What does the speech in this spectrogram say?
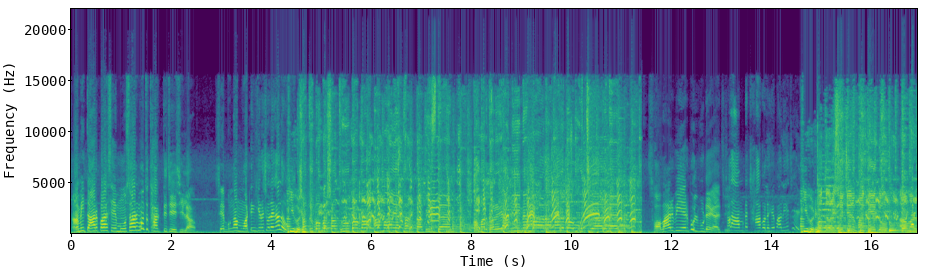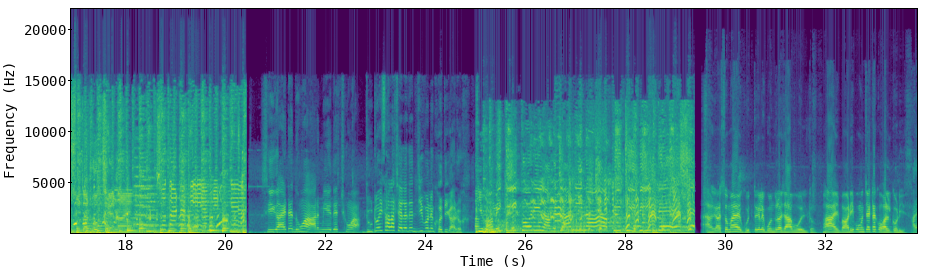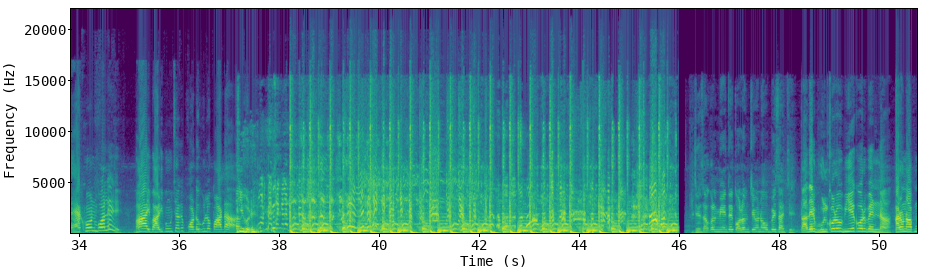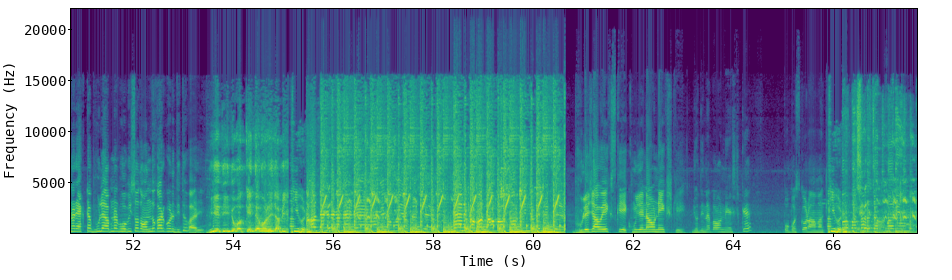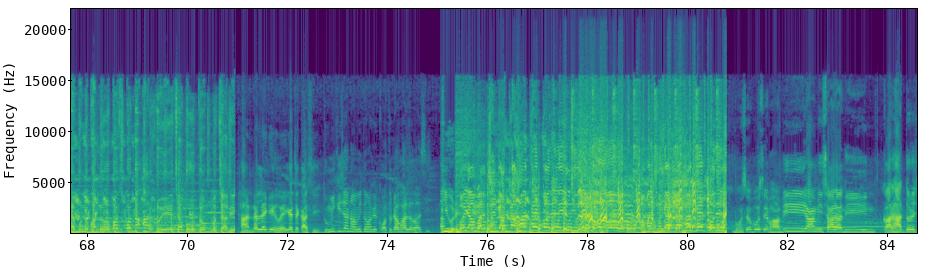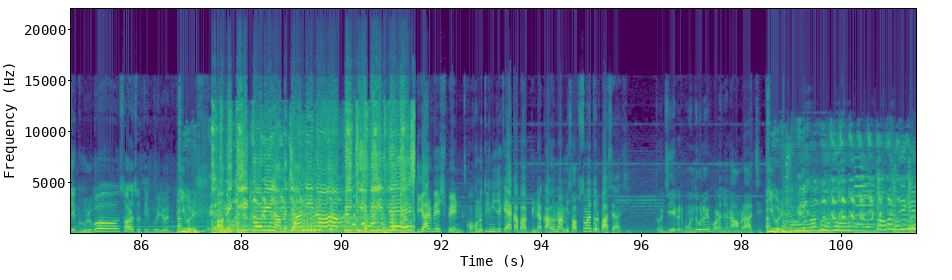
আমি তার পাশে মশার মতো থাকতে চেয়েছিলাম। সে বোঙা মর্টিং জেলে চলে গেল? সাধু বাবা সাধু বাবা আমায় আমার ঘরে আমি মেম্বার আমার বউ চেয়ারম্যান সবার বিয়ের ফুল ফুটে গেছে। শালা আমটা ছাগল লেখে পালিয়েছে? তোর সুচের ফাঁকে গো আমার সুতা ঢুকছে নাই। সুতাটা কি এমনি ঢুকে? সিগারেটে ধোঁয়া আর মেয়েদের ছোঁয়া। দুটোই শালা ছেলেদের জীবনে ক্ষতিকারক। আমি কি করিলাম জানি না পৃথিবীতে এসে আগের সময় ঘুরতে গেলে বন্ধুরা যা বলতো ভাই বাড়ি পৌঁছে একটা কল করিস আর এখন বলে ভাই বাড়ি পৌঁছে আগে ফটোগুলো পাঠা যে সকল মেয়েদের কলম চেপানো অভ্যেস আছে তাদের ভুল করেও বিয়ে করবেন না কারণ আপনার একটা ভুলে আপনার ভবিষ্যৎ অন্ধকার করে দিতে পারে বিয়ে দিয়ে দেবো কেঁদে মরে যাবি ভুলে যাও এক্স কে খুঁজে নাও নেক্সট কে। যদি না পাও নেক্সট কে প্রপোজ করো আমাকে। এমন ভালোবাসবো না আর হয়ে যাব ব্রহ্মচারী। ঠান্ডা লেগে হয়ে গেছে কাশি। তুমি কি জানো আমি তোমাকে কতটা ভালোবাসি? ওই আমার করলি চুরি বসে বসে ভাবি আমি সারাদিন কার হাত ধরে যে ঘুরবো? সরস্বতী পুজোর দিন। আমি কি করিলাম জানি না পৃথিবীতে। ডিয়ার বেস্ট ফ্রেন্ড কখনো তুই নিজেকে একা ভাববি না কারণ আমি সবসময় তোর পাশে আছি। তোর জিএফের বন্ধুগুলোকে পড়ার জন্য আমরা আছি। বাবু আমার দিকে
